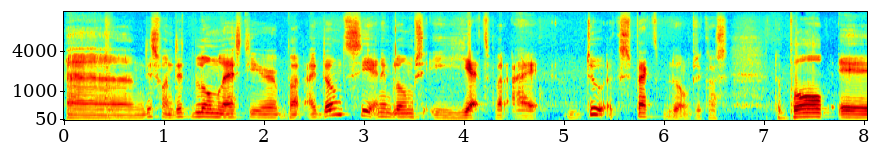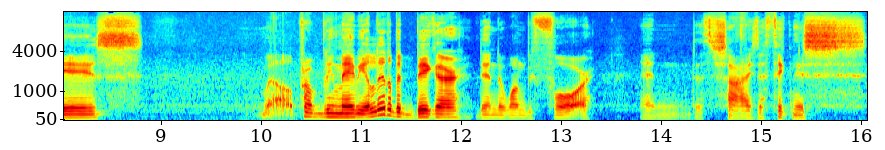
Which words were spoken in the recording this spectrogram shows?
And this one did bloom last year, but I don't see any blooms yet. But I do expect blooms because the bulb is, well, probably maybe a little bit bigger than the one before. And the size, the thickness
